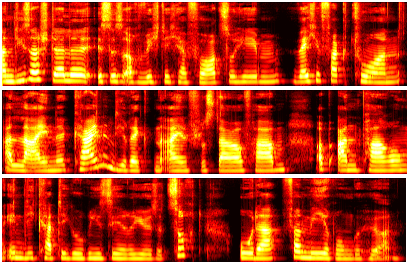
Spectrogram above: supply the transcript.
An dieser Stelle ist es auch wichtig hervorzuheben, welche Faktoren alleine keinen direkten Einfluss darauf haben, ob Anpaarungen in die Kategorie seriöse Zucht oder Vermehrung gehören.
